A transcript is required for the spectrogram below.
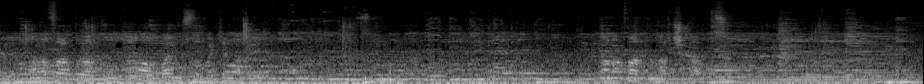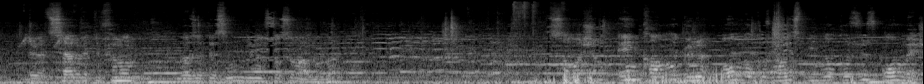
Evet, Anafartalar Komutanı Albay Mustafa Kemal Bey. Anafartalar çıkartısı. Evet, Servet-i Fünun gazetesinin bir nüshası var burada. Savaşın en kanlı günü 19 Mayıs 1915.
